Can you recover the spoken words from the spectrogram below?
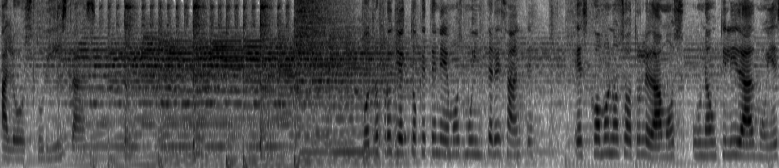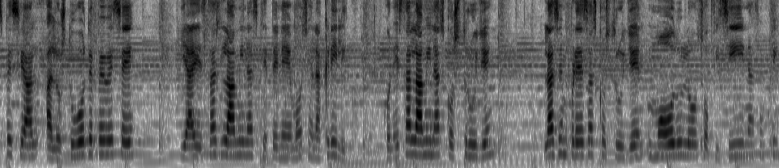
a los turistas. Otro proyecto que tenemos muy interesante es cómo nosotros le damos una utilidad muy especial a los tubos de PVC y a estas láminas que tenemos en acrílico. Con estas láminas construyen, las empresas construyen módulos, oficinas, en fin.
